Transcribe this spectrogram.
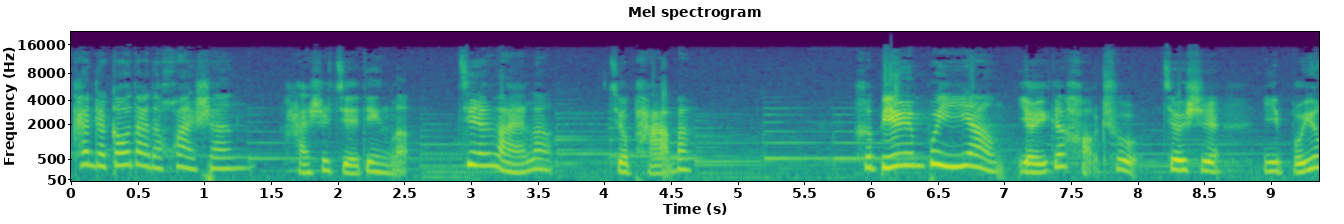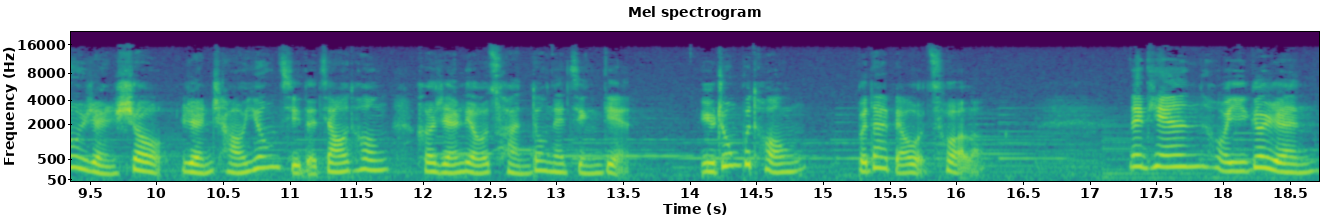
看着高大的华山，还是决定了，既然来了。就爬吧。和别人不一样，有一个好处就是你不用忍受人潮拥挤的交通和人流攒动的景点。与众不同，不代表我错了。那天我一个人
